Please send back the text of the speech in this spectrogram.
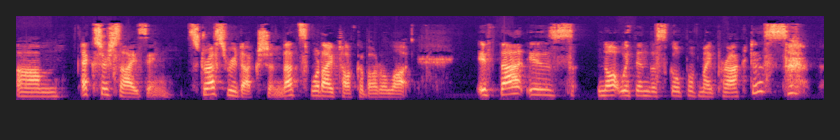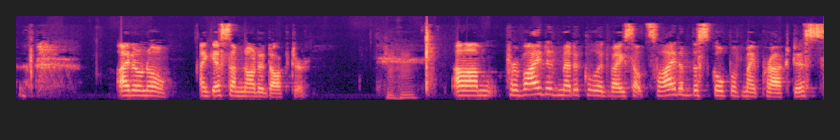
um, exercising, stress reduction, that's what I talk about a lot. If that is not within the scope of my practice, I don't know. I guess I'm not a doctor. Mm-hmm. Um, provided medical advice outside of the scope of my practice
